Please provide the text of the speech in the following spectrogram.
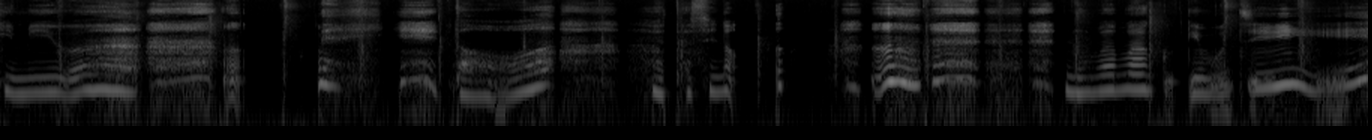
君は、どう？私の、うん、生マーク気持ちいい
